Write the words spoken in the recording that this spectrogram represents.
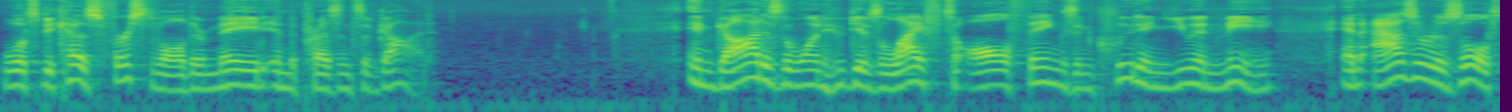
Well, it's because, first of all, they're made in the presence of God. And God is the one who gives life to all things, including you and me. And as a result,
